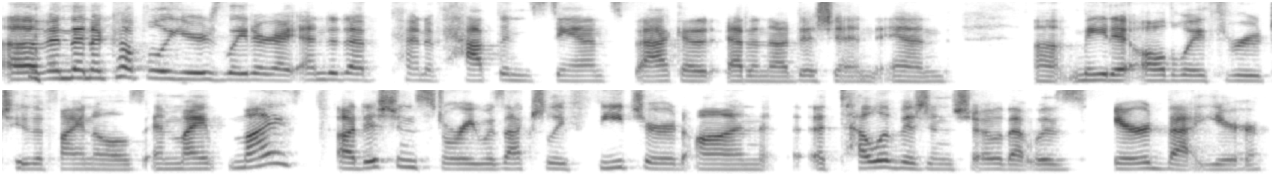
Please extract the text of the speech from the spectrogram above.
Um, and then a couple of years later, I ended up kind of happenstance back at, at an audition and uh, made it all the way through to the finals. And my my audition story was actually featured on a television show that was aired that year,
